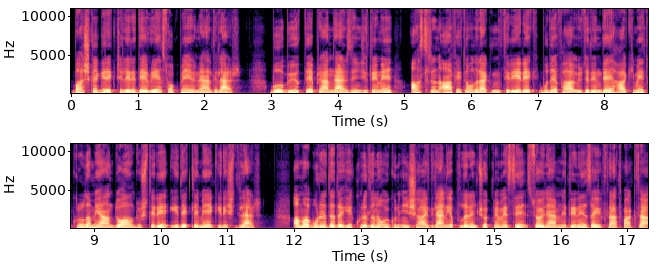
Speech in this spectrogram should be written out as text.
başka gerekçeleri devreye sokmaya yöneldiler. Bu büyük depremler zincirini asrın afeti olarak niteleyerek bu defa üzerinde hakimiyet kurulamayan doğal güçleri yedeklemeye giriştiler. Ama burada dahi kuralına uygun inşa edilen yapıların çökmemesi söylemlerini zayıflatmakta.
